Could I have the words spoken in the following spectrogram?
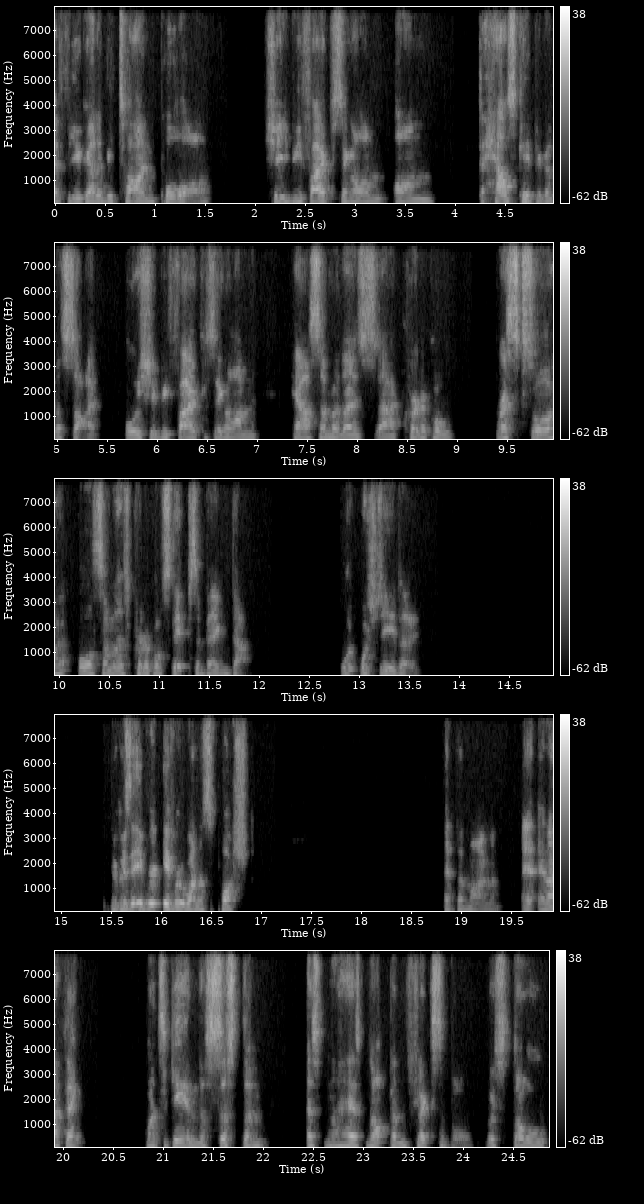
if you're going to be time poor, should you be focusing on on the housekeeping of the site, or you should be focusing on how some of those uh, critical risks or or some of those critical steps are being done? Which do you do? Because every everyone is pushed at the moment, and, and I think once again the system has, has not been flexible. We're still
